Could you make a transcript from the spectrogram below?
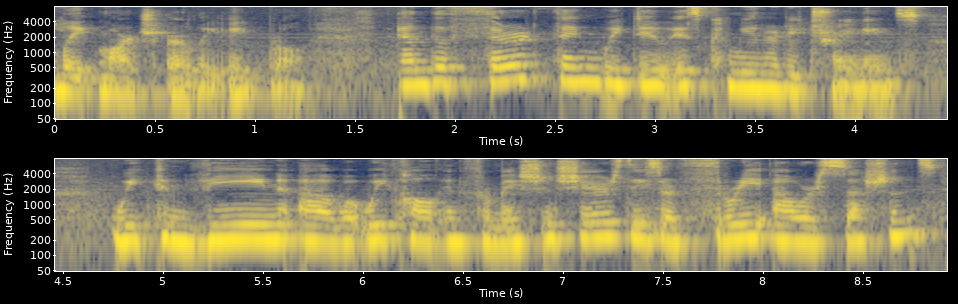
late March, early April. And the third thing we do is community trainings. We convene uh, what we call information shares. These are three hour sessions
